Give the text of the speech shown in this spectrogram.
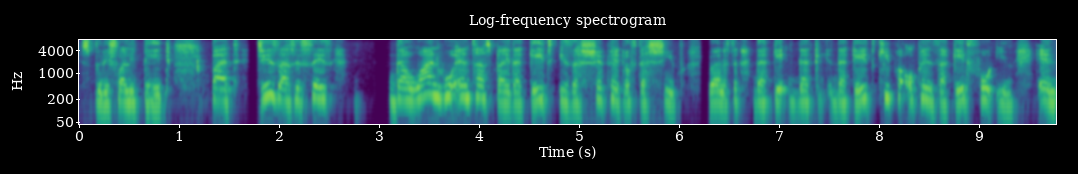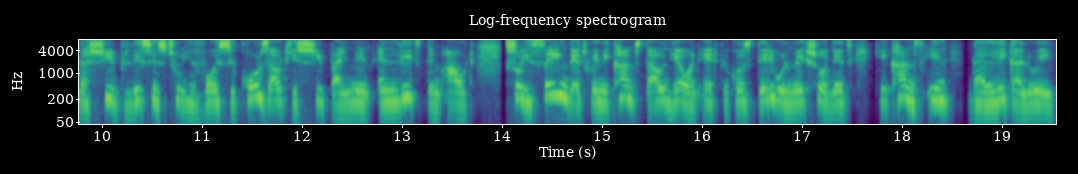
spiritually dead. But Jesus says the one who enters by the gate is the shepherd of the sheep. You understand? The, the, the gatekeeper opens the gate for him, and the sheep listens to his voice. He calls out his sheep by name and leads them out. So he's saying that when he comes down here on earth, because Daddy will make sure that he comes in the legal way,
